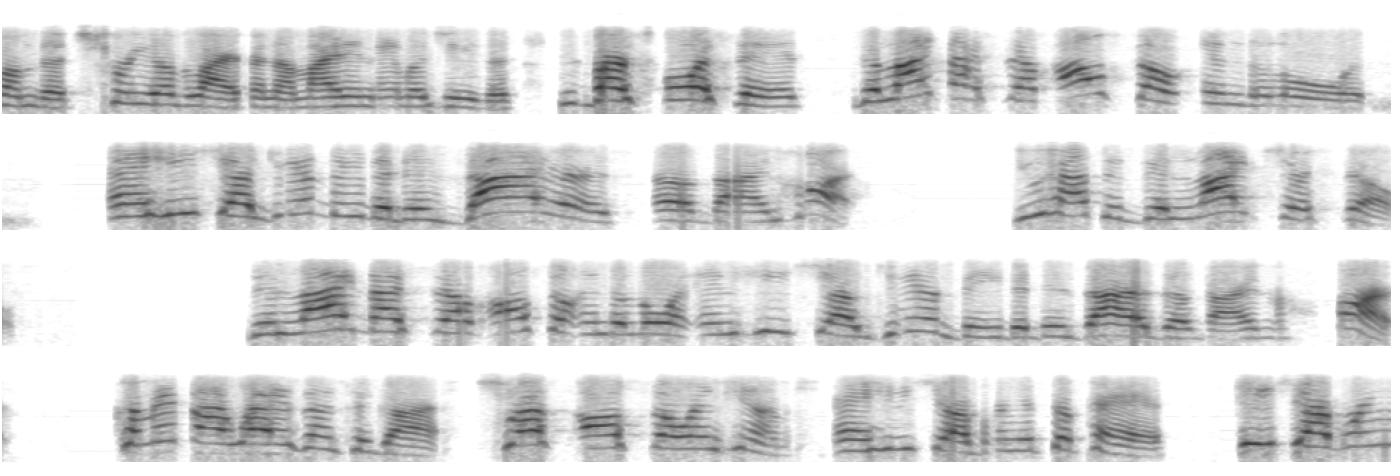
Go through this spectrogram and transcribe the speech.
from the tree of life in the mighty name of Jesus. Verse 4 says, Delight thyself also in the Lord, and he shall give thee the desires of thine heart. You have to delight yourself. Delight thyself also in the Lord, and he shall give thee the desires of thine heart. Commit thy ways unto God. Trust also in him, and he shall bring it to pass. He shall bring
